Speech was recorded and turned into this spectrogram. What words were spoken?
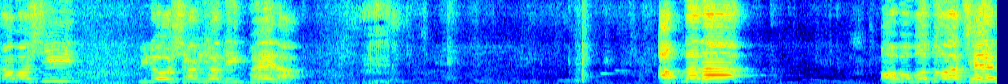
এলাকাবাসী প্রিয় সাংবাদিক ভাইরা আপনারা অবগত আছেন,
